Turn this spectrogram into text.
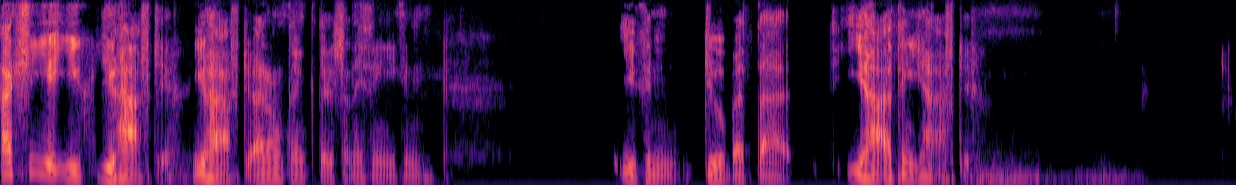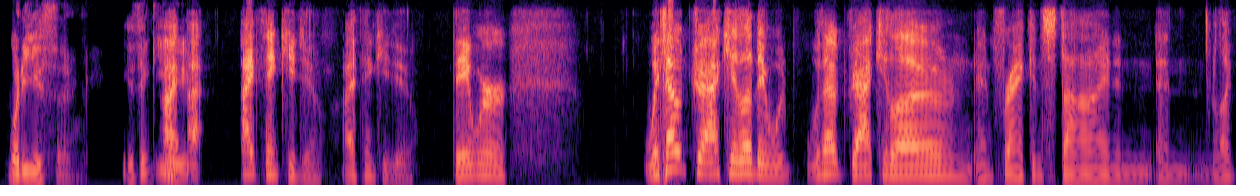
Actually, yeah, you you have to, you have to. I don't think there's anything you can, you can do about that. Yeah, I think you have to. What do you think? You think you? I, I I think you do. I think you do. They were without Dracula. They would without Dracula and, and Frankenstein and and like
